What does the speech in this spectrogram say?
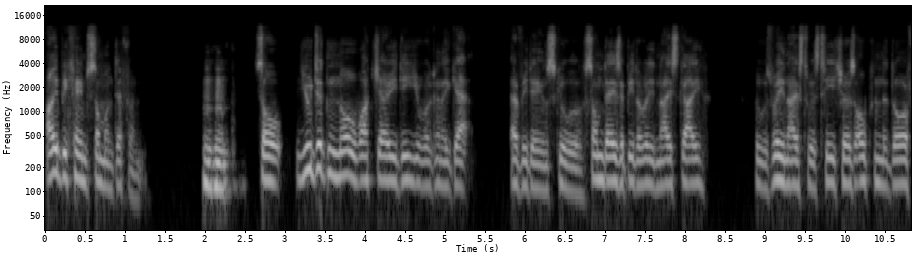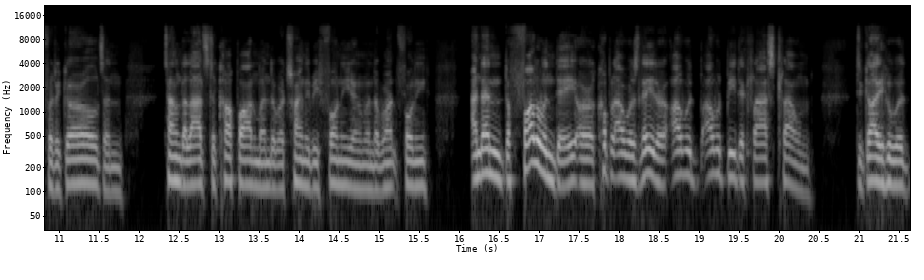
I became someone different. Mm-hmm. So you didn't know what Gerry D you were going to get every day in school. Some days it'd be the really nice guy who was really nice to his teachers, opening the door for the girls and telling the lads to cop on when they were trying to be funny and when they weren't funny. And then the following day or a couple hours later, I would I would be the class clown, the guy who would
